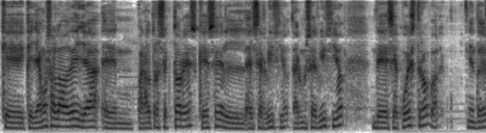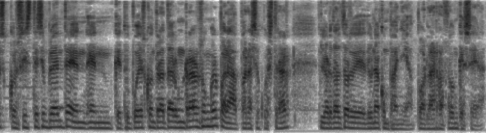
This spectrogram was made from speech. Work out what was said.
que, que ya hemos hablado de ella en, para otros sectores, que es el, el servicio, dar un servicio de secuestro, ¿vale? Entonces consiste simplemente en, en que tú puedes contratar un ransomware para, para secuestrar los datos de, de una compañía, por la razón que sea.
